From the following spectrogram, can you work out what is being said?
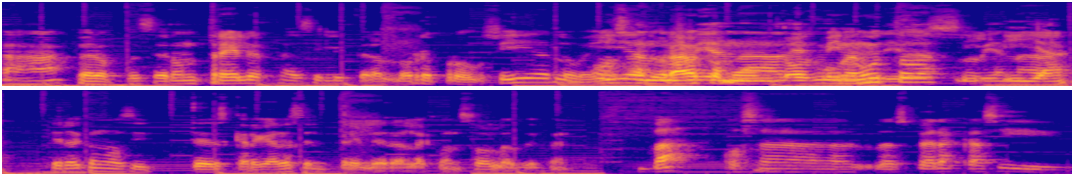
Ajá. pero pues era un trailer, así literal, lo reproducías, lo veías, sea, no duraba como dos minutos no y, ya. Era como si te descargaras el trailer a la consola, de cuenta. Va, o sea, la espera casi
